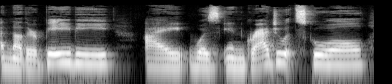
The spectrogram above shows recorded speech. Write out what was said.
another baby. I was in graduate school.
